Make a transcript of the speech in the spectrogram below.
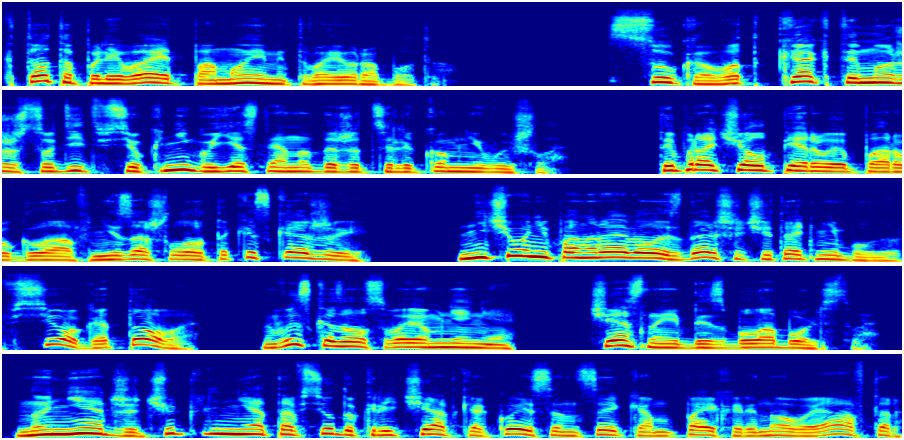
кто-то поливает помоями твою работу. Сука, вот как ты можешь судить всю книгу, если она даже целиком не вышла? Ты прочел первые пару глав, не зашло, так и скажи. Ничего не понравилось, дальше читать не буду. Все, готово. Высказал свое мнение, честно и без балабольства. Но нет же, чуть ли не отовсюду кричат, какой сенсей Кампай хреновый автор,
